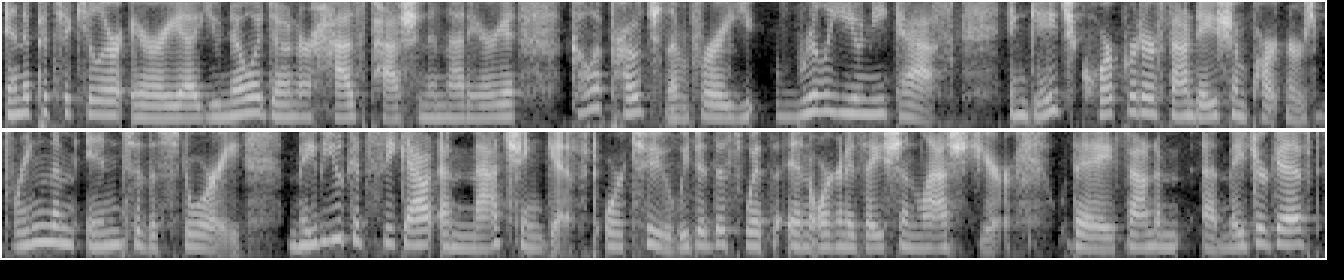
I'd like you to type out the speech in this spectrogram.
in a particular area, you know a donor has passion in that area, go approach them for a really unique ask. Engage corporate or foundation partners, bring them into the story. Maybe you could seek out a matching gift or two. We did this with an organization last year. They found a, a major gift,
